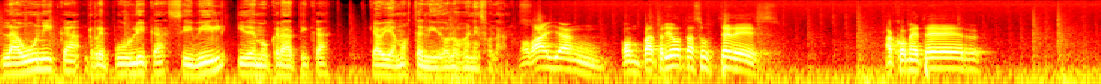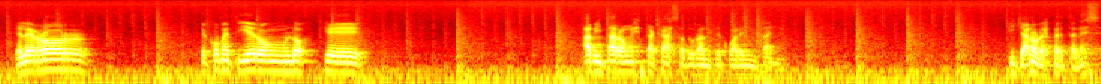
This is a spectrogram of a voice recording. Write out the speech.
la única república civil y democrática que habíamos tenido los venezolanos. No vayan, compatriotas ustedes, a cometer el error que cometieron los que habitaron esta casa durante 40 años y ya no les pertenece.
